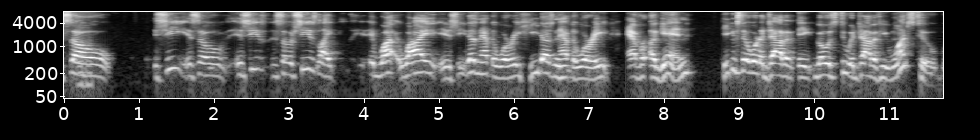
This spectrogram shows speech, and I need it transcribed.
So mm-hmm. she so is she so she's like why why is she doesn't have to worry he doesn't have to worry ever again he can still go to job if he goes to a job if he wants to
